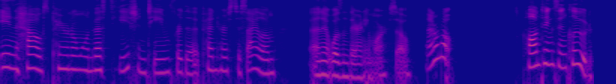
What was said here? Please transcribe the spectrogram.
in-house paranormal investigation team for the Pennhurst Asylum, and it wasn't there anymore. So I don't know. Hauntings include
